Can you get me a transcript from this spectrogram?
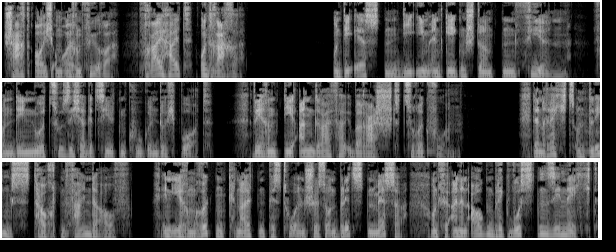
Scharrt euch um euren Führer, Freiheit und Rache! Und die ersten, die ihm entgegenstürmten, fielen, von den nur zu sicher gezielten Kugeln durchbohrt, während die Angreifer überrascht zurückfuhren. Denn rechts und links tauchten Feinde auf, in ihrem Rücken knallten Pistolenschüsse und blitzten Messer, und für einen Augenblick wussten sie nicht,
